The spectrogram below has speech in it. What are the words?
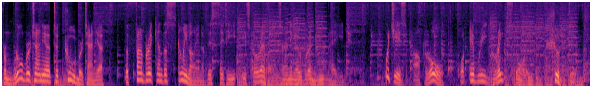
From Rule Britannia to Cool Britannia, the fabric and the skyline of this city is forever turning over a new page. Which is, after all, what every great story should do.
